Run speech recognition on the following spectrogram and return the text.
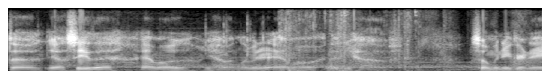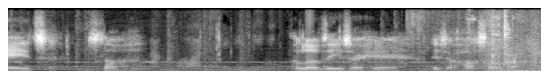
the, yeah, see the ammo, you have unlimited ammo, and then you have so many grenades stuff. I love these right here, these are awesome.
